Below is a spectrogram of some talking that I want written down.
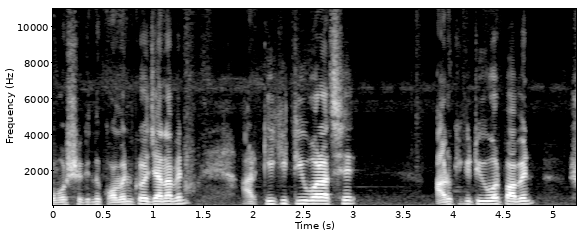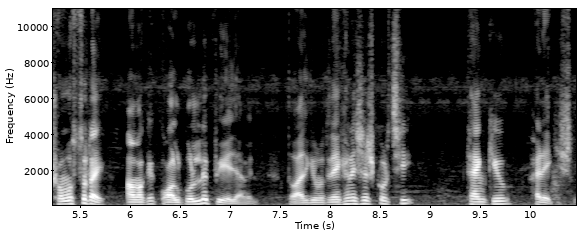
অবশ্যই কিন্তু কমেন্ট করে জানাবেন। আর কি কি টিউবার আছে আরও কী কী টিউবার পাবেন, সমস্তটাই আমাকে কল করলে পেয়ে যাবেন। তো আজকের মতন এখানে শেষ করছি। থ্যাংক ইউ হরে কৃষ্ণ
